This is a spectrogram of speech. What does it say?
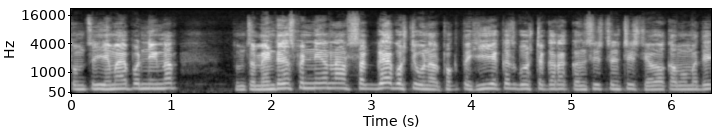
तुमचं ई एम आय पण निघणार तुमचं मेंटेनन्स पण निघणार सगळ्या गोष्टी होणार. फक्त ही एकच गोष्ट करा कन्सिस्टन्सी सेवा कामामध्ये.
